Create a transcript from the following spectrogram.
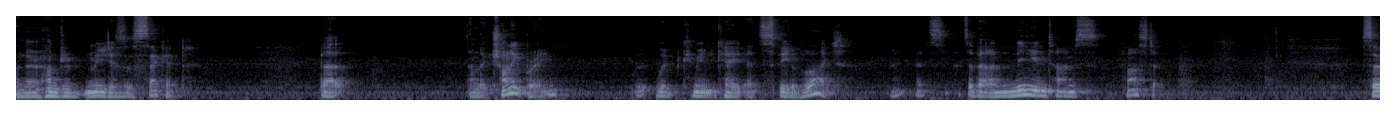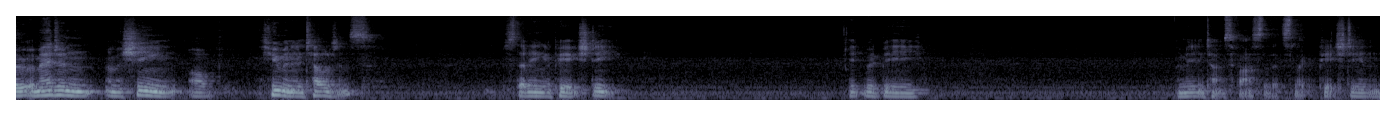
I know 100 meters a second. But an electronic brain would communicate at speed of light. That's, that's about a million times faster. So imagine a machine of human intelligence studying a PhD. It would be a million times faster. That's like a PhD in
